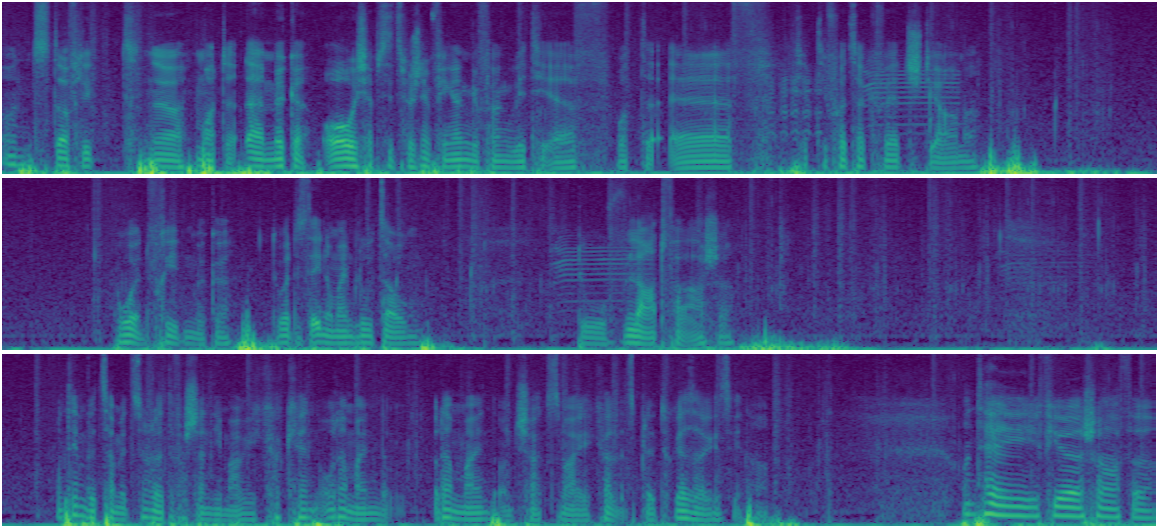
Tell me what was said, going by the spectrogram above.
Und da fliegt eine Motte, äh, Mücke. Oh, ich habe sie zwischen den Fingern gefangen, WTF. What the F. Ich habe die voll zerquetscht, die Arme. Ruhe in Frieden, Mücke. Du wolltest eh nur mein Blut saugen. Du Vlad-Verarscher. Und den Witz haben jetzt nur Leute verstanden, die Magiker kennen oder mein, oder mein und Chucks Magiker Let's Play Together gesehen haben. Und hey, vier Schafe.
